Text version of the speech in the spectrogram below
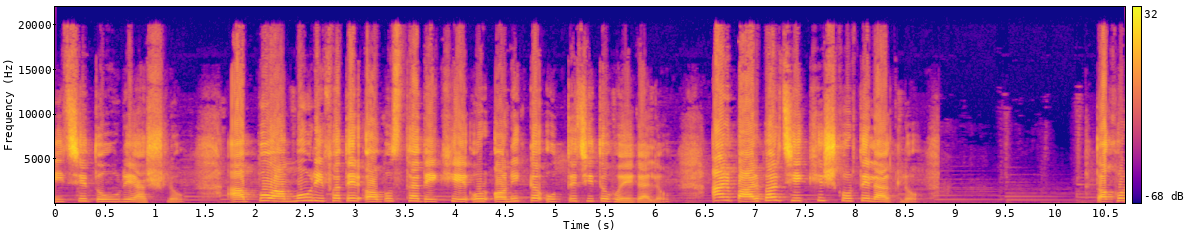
নিচে দৌড়ে আসলো। আব্বু আম্মু রিফাতের অবস্থা দেখে ওর অনেকটা উত্তেজিত হয়ে গেল। আর বারবার জিজ্ঞেস করতে লাগল তখন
